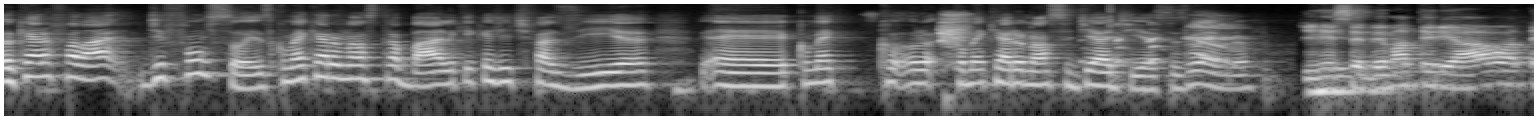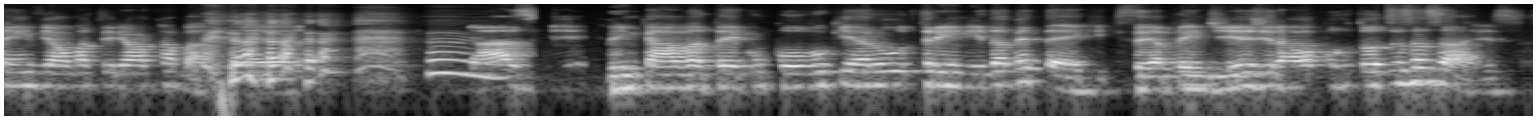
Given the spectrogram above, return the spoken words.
eu quero falar de funções. Como é que era o nosso trabalho, o que, que a gente fazia, é, como, é, como é que era o nosso dia a dia, vocês lembram? De receber material até enviar o material acabado. É, brincava até com o povo que era o trainee da BTEC, que você aprendia, girava por todas as áreas.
